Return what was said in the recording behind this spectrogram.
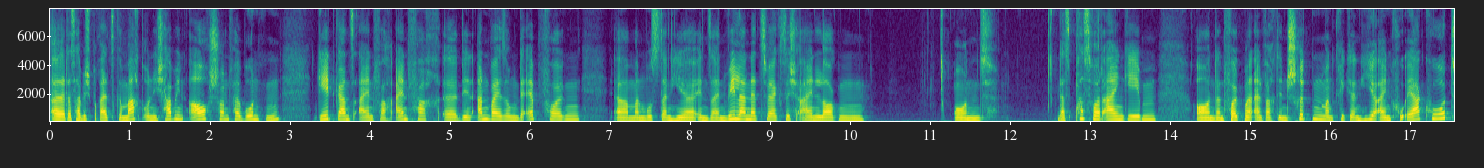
Äh, das habe ich bereits gemacht und ich habe ihn auch schon verbunden. Geht ganz einfach. Einfach äh, den Anweisungen der App folgen. Äh, man muss dann hier in sein WLAN-Netzwerk sich einloggen. und das Passwort eingeben und dann folgt man einfach den Schritten. Man kriegt dann hier einen QR-Code,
